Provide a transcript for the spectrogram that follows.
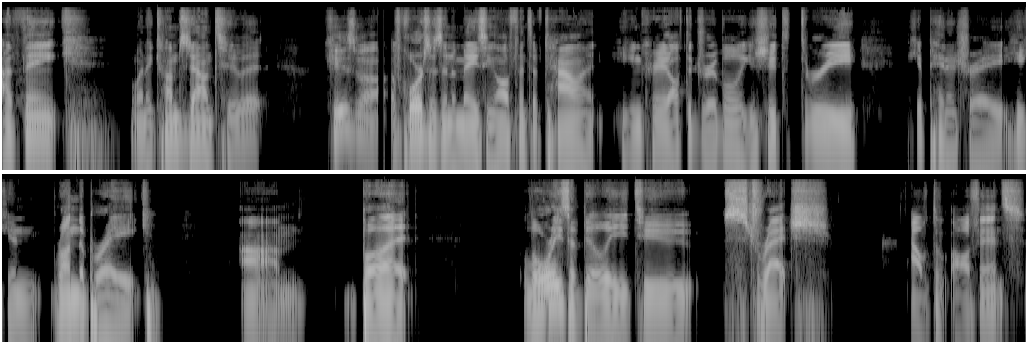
I think when it comes down to it, Kuzma, of course, is an amazing offensive talent. He can create off the dribble. He can shoot the three. He can penetrate. He can run the break. Um, but Lauri's ability to stretch out the offense,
